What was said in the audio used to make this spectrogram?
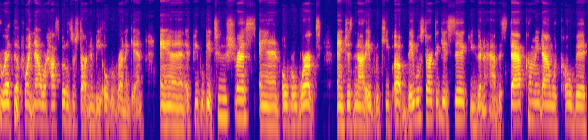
we're at the point now where hospitals are starting to be overrun again. And if people get too stressed and overworked and just not able to keep up, they will start to get sick. You're going to have the staff coming down with COVID,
